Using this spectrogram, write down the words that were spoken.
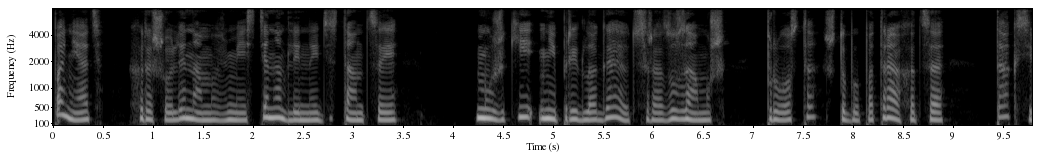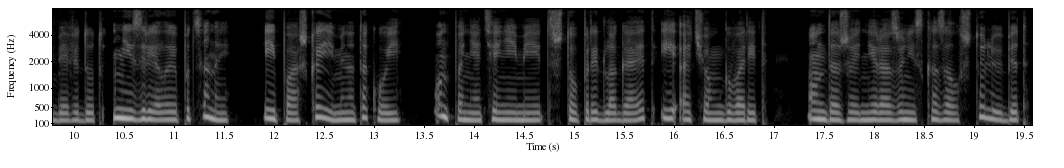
понять, хорошо ли нам вместе на длинной дистанции. Мужики не предлагают сразу замуж, просто чтобы потрахаться. Так себя ведут незрелые пацаны, и Пашка именно такой. Он понятия не имеет, что предлагает и о чем говорит — он даже ни разу не сказал, что любит.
